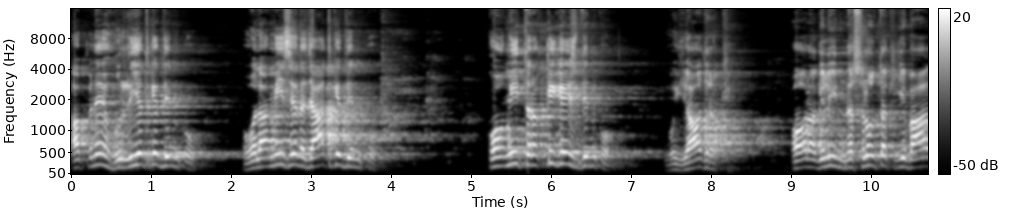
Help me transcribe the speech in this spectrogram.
اپنے حریت کے دن کو، غلامی سے نجات کے دن کو، قومی ترقی کے اس دن کو وہ یاد رکھے اور اگلی نسلوں تک یہ بات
